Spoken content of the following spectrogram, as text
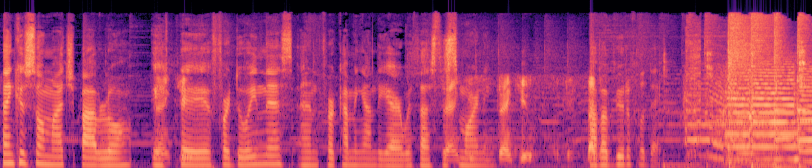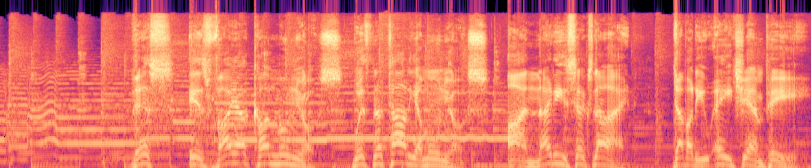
Thank you so much, Pablo, este, for doing this and for coming on the air with us this Thank morning. You. Thank you. Okay. Have a beautiful day. This is Vaya Con Munoz with Natalia Munoz on 96.9 WHMP.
